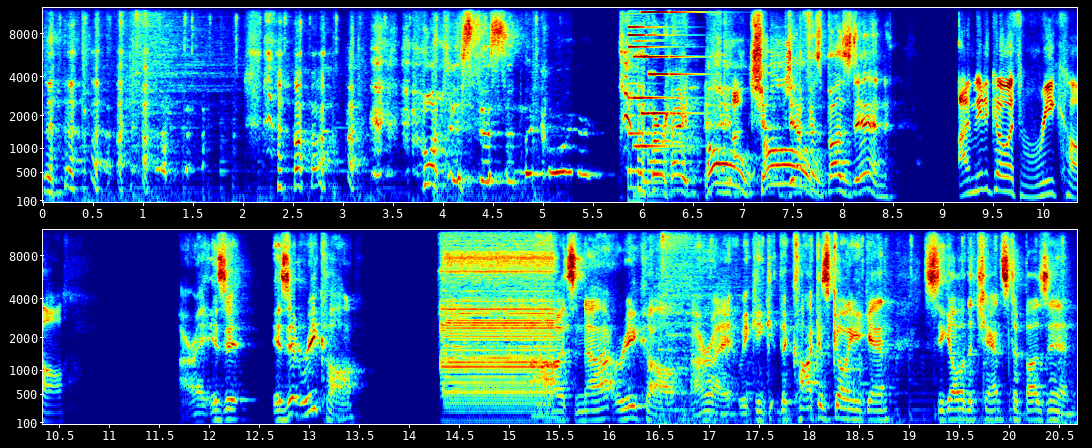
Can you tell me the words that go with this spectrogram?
what is this in the corner? All right. Oh, Je- oh. Jeff is buzzed in. I'm going to go with Recall. All right. Is it is it recall? Oh, it's not recall. All right. We can the clock is going again. Seagull with a chance to buzz in.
